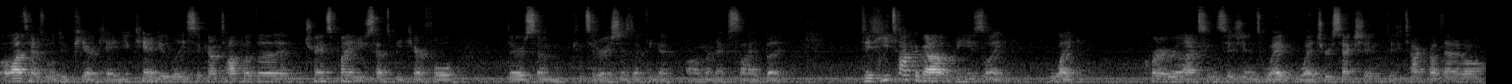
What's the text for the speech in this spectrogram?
a lot of times we'll do PRK. You can do LASIK on top of the transplant. You just have to be careful. There are some considerations I think on my next slide. But did he talk about these like like corneal relaxing incisions, wedge, wedge resection? Did he talk about that at all?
